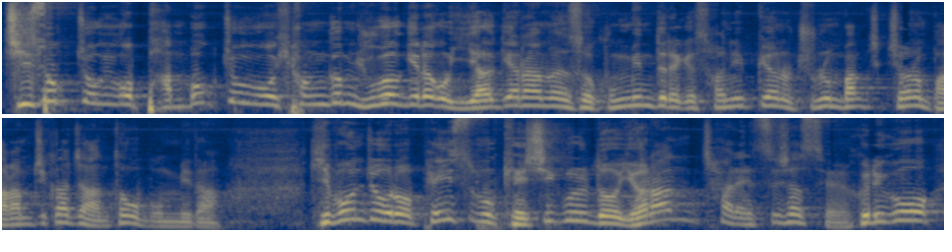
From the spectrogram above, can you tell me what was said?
지속적이고 반복적이고 현금 6억이라고 이야기하면서 국민들에게 선입견을 주는 방식 저는 바람직하지 않다고 봅니다. 기본적으로 페이스북 게시글도 11차례 쓰셨어요. 그리고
